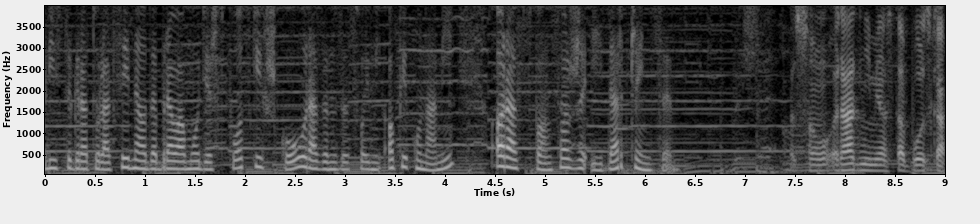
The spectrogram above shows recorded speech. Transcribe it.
Listy gratulacyjne odebrała młodzież z płockich szkół razem ze swoimi opiekunami oraz sponsorzy i darczyńcy. Są radni miasta Płocka,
